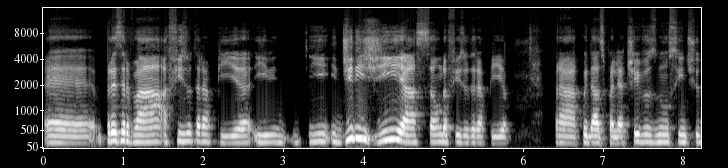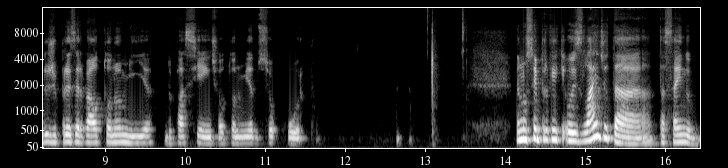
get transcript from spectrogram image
é, preservar a fisioterapia e, e, e dirigir a ação da fisioterapia para cuidados paliativos no sentido de preservar a autonomia do paciente, a autonomia do seu corpo. Eu não sei porque o slide tá, tá saindo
